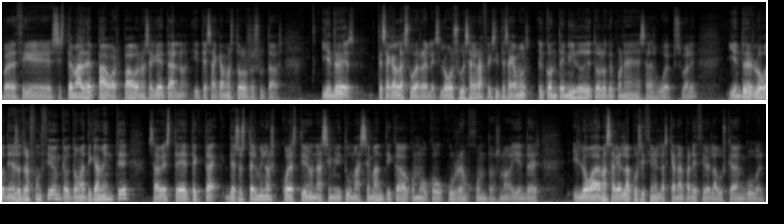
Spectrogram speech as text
Puedes decir sistemas de pagos, pagos, no sé qué, tal, ¿no? Y te sacamos todos los resultados. Y entonces te sacan las URLs, luego subes a Graphics y te sacamos el contenido de todo lo que ponen esas webs, ¿vale? Y entonces luego tienes otra función que automáticamente, ¿sabes? Te detecta de esos términos cuáles tienen una similitud más semántica o cómo ocurren juntos, ¿no? Y entonces y luego además sabías la posición en las que han aparecido en la búsqueda en Google.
